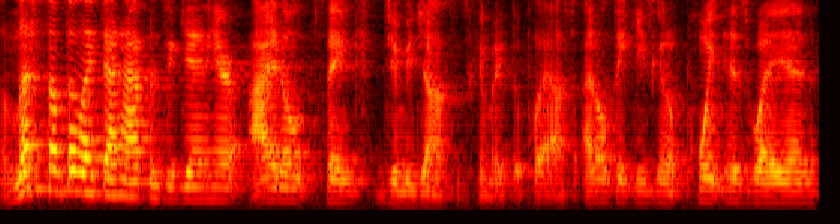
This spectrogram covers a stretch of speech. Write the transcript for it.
Unless something like that happens again here, I don't think Jimmie Johnson's going to make the playoffs. I don't think he's going to point his way in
